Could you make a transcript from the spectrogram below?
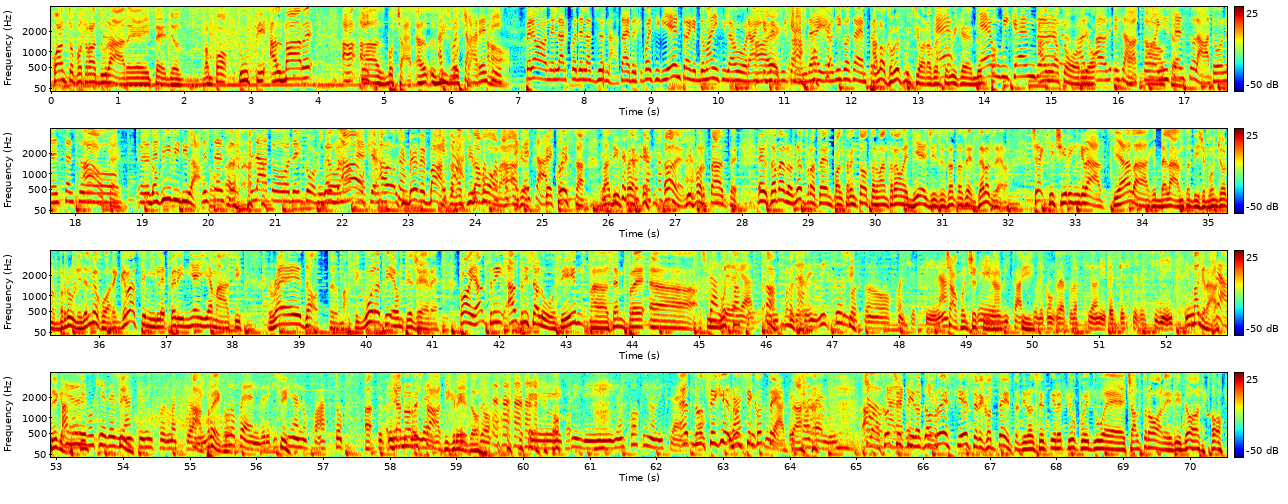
quanto potrà durare il tedio tra un po' tutti al mare a, Sì. a sbocciare a, A bisbocciare. sbocciare, sì. Oh. Però nell'arco della giornata, eh, perché poi si rientra che domani si lavora, anche Ah, se è ecco. weekend, Ah, eh, io lo dico sempre. allora come funziona questo è, weekend? È un weekend aleatorio al- al- esatto, Ah, ah, in ok. senso lato, nel senso Ah, ok. eh, Lo vivi di lato. Nel senso Eh. lato del gomito, Del- no? ah, Ecco. ok. Allora, si beve e basta, ma si Esatto. lavora. Esatto. È questa la differenza. Vabbè, l'importante è saperlo. Nel frattempo, al 38 99 10 66 00 c'è chi ci ringrazia. La che Belanto dice: Buongiorno, Brulli del mio cuore. Grazie mille per i miei amati Red Hot. Ma figurati, è un piacere. Poi altri, altri saluti, eh, sempre eh, sul Salve WhatsApp. ragazzi, Ah, mi buonasera. il disturbo, Sì. sono Concettina. Ciao, Concettina. E vi faccio Sì. le congratulazioni perché siete fighissimi. Ma grazie, Grazie. Ma grazie. volevo chiedervi Sì. anche un'informazione. Ah, Gli prego. scolopendere che Sì. fine hanno fatto? Ah, li hanno arrestati, credo. spesso, e quindi è un po' che non li sento. Eh, non sei, non sei contenta. Ciao belli. Allora, cara Concettina, Concettina. dovresti essere contenta di non sentire più quei due cialtroni di Dodo.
